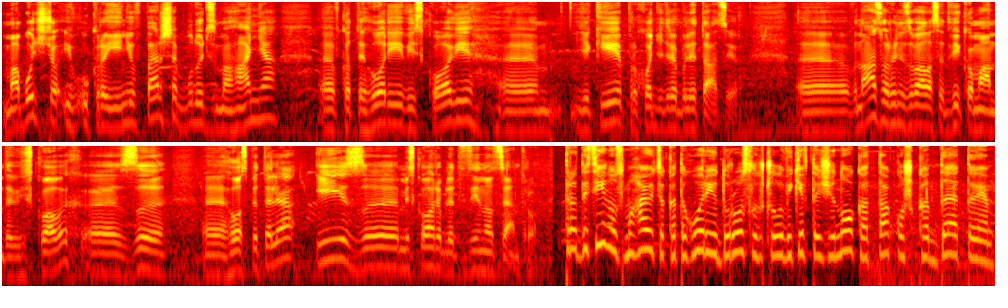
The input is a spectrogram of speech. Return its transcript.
Мабуть, що і в Україні вперше будуть змагання е, в категорії військові, е, які проходять реабілітацію. Е, В нас організувалися дві команди військових е, з е, госпіталя і з міського реабілітаційного центру. Традиційно змагаються категорії дорослих чоловіків та жінок, а також кадети.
